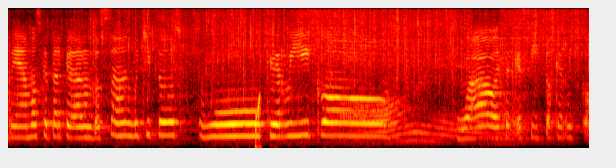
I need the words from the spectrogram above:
Veamos qué tal quedaron los sándwichitos. ¡Uh, qué rico! ¡Wow! Ese quesito, qué rico.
